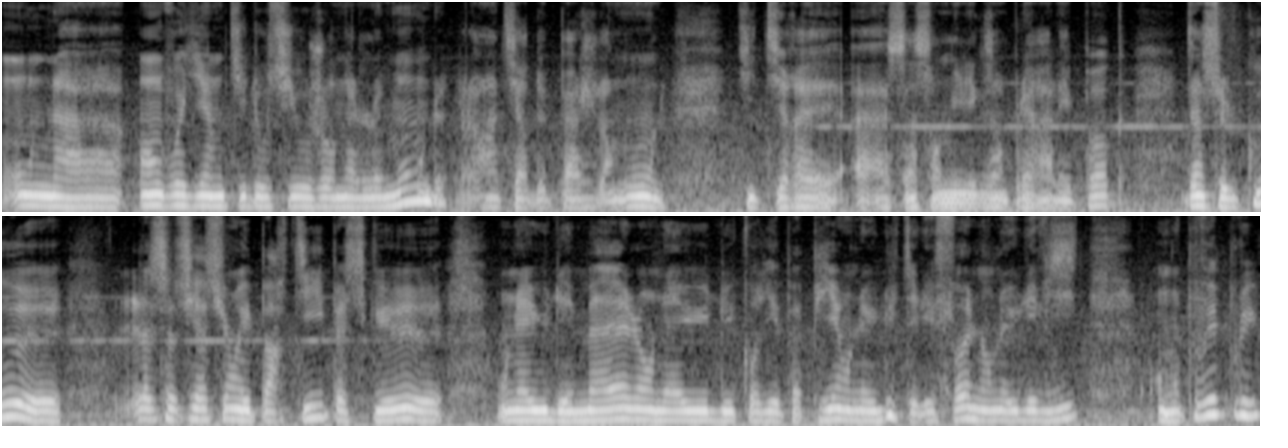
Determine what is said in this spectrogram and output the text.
On a envoyé un petit dossier au journal Le Monde, alors un tiers de page dans Le Monde qui tirait à 500 000 exemplaires à l'époque. D'un seul coup, euh, l'association est partie parce que euh, on a eu des mails, on a eu du courrier papier, on a eu du téléphone, on a eu des visites. On n'en pouvait plus.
